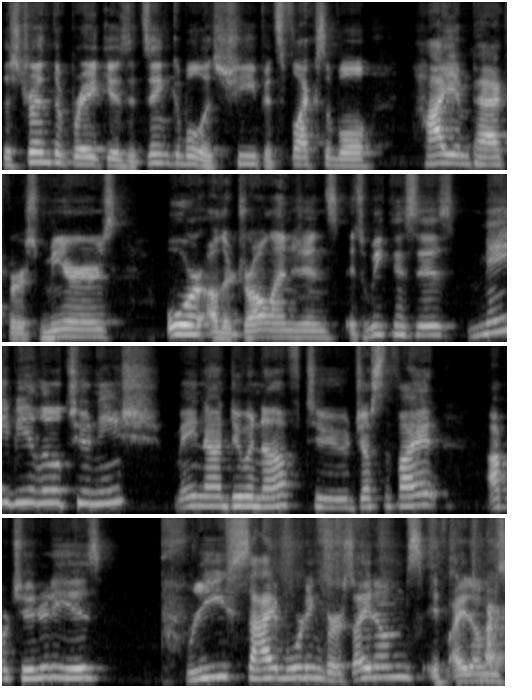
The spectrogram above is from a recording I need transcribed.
The strength of break is it's inkable, it's cheap, it's flexible, high impact versus mirrors or other draw engines. Its weaknesses may be a little too niche, may not do enough to justify it. Opportunity is pre sideboarding versus items. If items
